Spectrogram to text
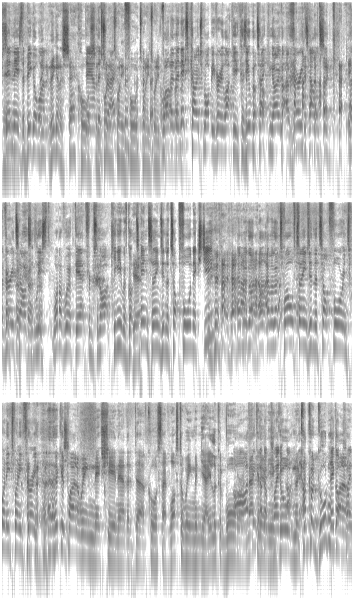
Then there's the bigger one. They're, they're going to sack horse in 2024, 2025. well, then the next coach might be very lucky because he'll be taking over a very talented, okay. a very talented list. What I've worked out from tonight, Kingy, we've got yeah. 10 teams in the top four next year, and we've got and we've got 12 teams in the top four in 2023. Uh, who can play on a wing next year? Now that, uh, of course, they've lost a wingman. You know, you look at Warner oh, and McInerney and Gulden. Uh, could, Gulden play on a wing?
